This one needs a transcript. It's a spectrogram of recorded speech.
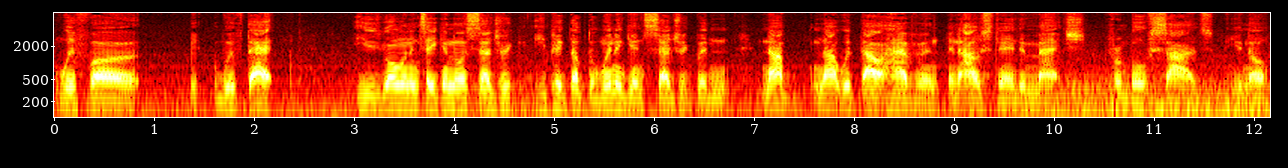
with uh with that, he's going and taking on Cedric. He picked up the win against Cedric, but not not without having an outstanding match from both sides. You know,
